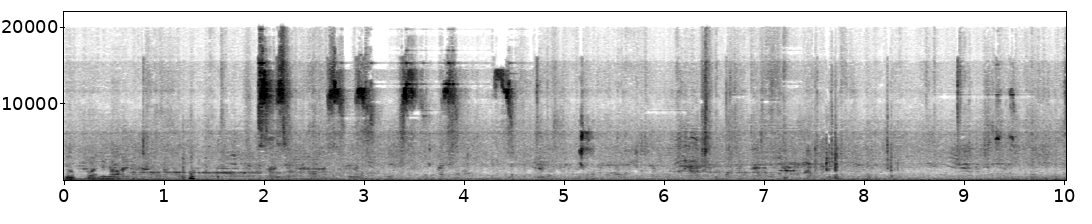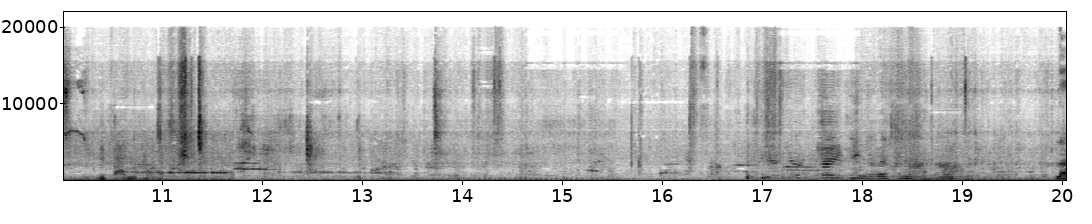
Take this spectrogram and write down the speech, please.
ดูกวนเนาะนี่ตามลูกมา ใกล้จริงอะไรขนาดนั้น และ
